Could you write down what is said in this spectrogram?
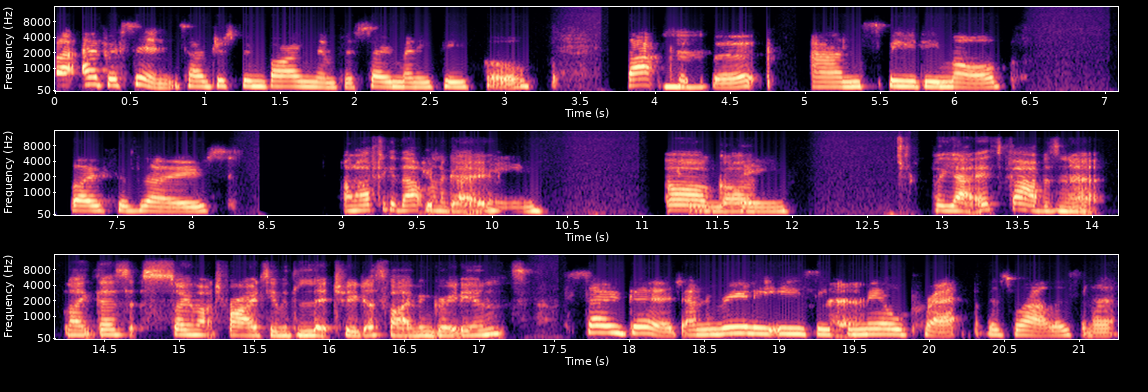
But ever since, I've just been buying them for so many people. That Mhm. cookbook and Speedy Mob, both of those. I'll have to give that one a go. Oh god. But yeah, it's fab, isn't it? Like there's so much variety with literally just five ingredients. So good and really easy for meal prep as well, isn't it?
